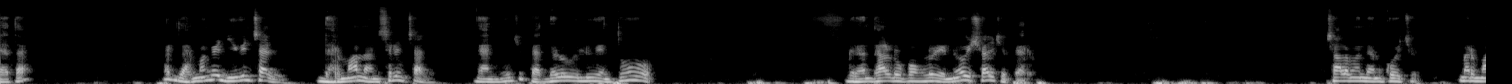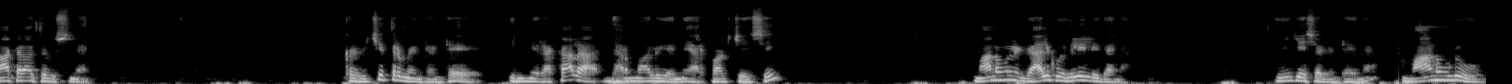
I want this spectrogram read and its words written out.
చేత మరి ధర్మంగా జీవించాలి. ధర్మాన్ని అనుసరించాలి. దాని గురించి పెద్దలు వీళ్ళు ఎంతో గ్రంథాల రూపంలో ఎన్నో విషయాలు చెప్పారు. చాలామంది అనుకోవచ్చు మరి మాకెలా తెలుస్తున్నాయి? ఇక్కడ విచిత్రం ఏంటంటే ఇన్ని రకాల ధర్మాలు ఇవన్నీ ఏర్పాటు చేసి మానవుల్ని గాలికి వదిలేదు ఆయన. ఏం చేశాడంటే ఆయన మానవుడు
